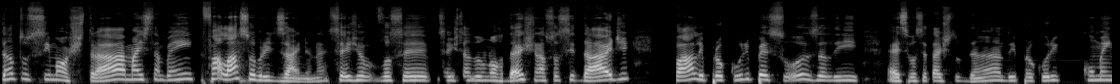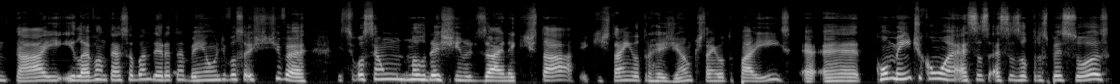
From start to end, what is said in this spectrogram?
tanto se mostrar, mas também falar sobre design, né? Seja você, você estando no Nordeste, na sua cidade, fale, procure pessoas ali, é, se você está estudando, e procure comentar e, e, levantar essa bandeira também onde você estiver. E se você é um nordestino designer que está, que está em outra região, que está em outro país, é, é, comente com essas, essas outras pessoas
